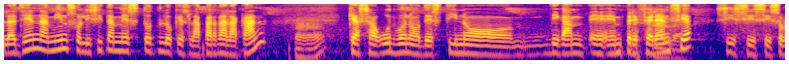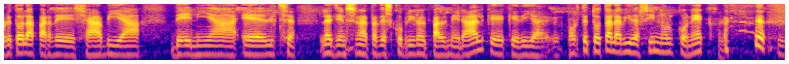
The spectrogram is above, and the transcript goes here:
La gent a mi em sol·licita més tot el que és la part d'Alacant, uh -huh. que ha sigut, bueno, destino, diguem, en preferència. Sí, sí, sí, sobretot la part de Xàbia, Dènia, Elx, la gent s'ha anat a descobrir el Palmeral, que, que deia, porta tota la vida així, no el conec. Sí.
